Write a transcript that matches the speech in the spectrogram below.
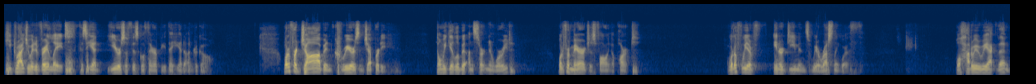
He graduated very late because he had years of physical therapy that he had to undergo. What if our job and career is in jeopardy? Don't we get a little bit uncertain and worried? What if our marriage is falling apart? What if we have inner demons we are wrestling with? Well, how do we react then?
